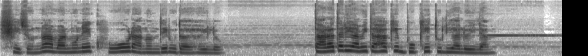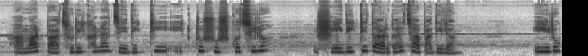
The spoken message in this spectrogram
সেজন্য আমার মনে ঘোর আনন্দের উদয় হইল। তাড়াতাড়ি আমি তাহাকে বুকে তুলিয়া লইলাম। আমার পাছুরিখানা যে দিকটি একটু শুষ্ক ছিল, সেই দিকটি তার গায়ে চাপা দিলাম। এইরূপ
